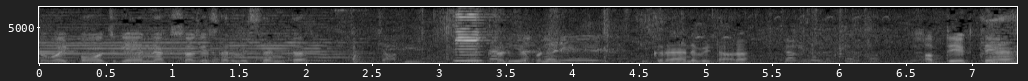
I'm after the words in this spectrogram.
तो भाई पहुँच गए नेक्सा के सर्विस सेंटर। खड़ी अपनी ग्रैंड विटारा। अब देखते हैं,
